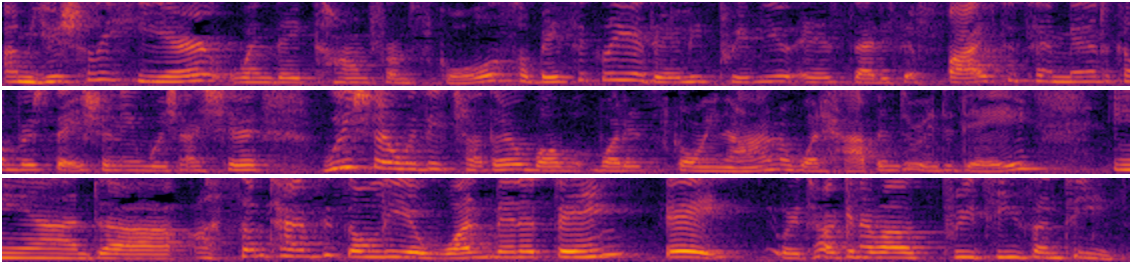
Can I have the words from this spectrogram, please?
I'm usually here when they come from school. So basically a daily preview is that it's a five to 10 minute conversation in which I share, we share with each other what, what is going on or what happened during the day. And uh, sometimes it's only a one minute thing. Hey, we're talking about preteens and teens.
